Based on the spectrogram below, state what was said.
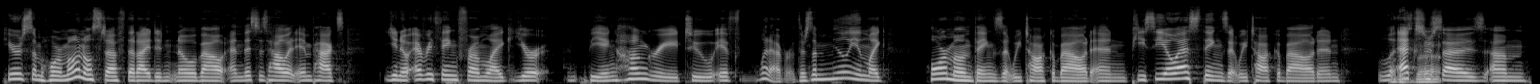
here's some hormonal stuff that I didn't know about, and this is how it impacts, you know, everything from like you're being hungry to if whatever. There's a million like hormone things that we talk about, and PCOS things that we talk about, and l- exercise. Um,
